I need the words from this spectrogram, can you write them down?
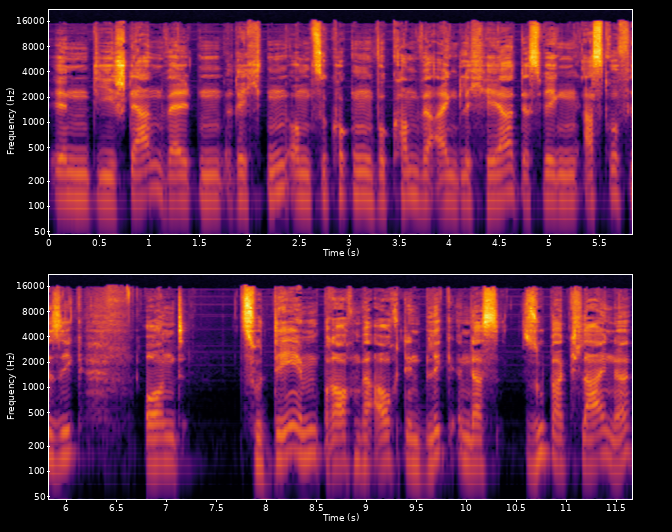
in die Sternenwelten richten, um zu gucken, wo kommen wir eigentlich her. Deswegen Astrophysik. Und Zudem brauchen wir auch den Blick in das super kleine,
